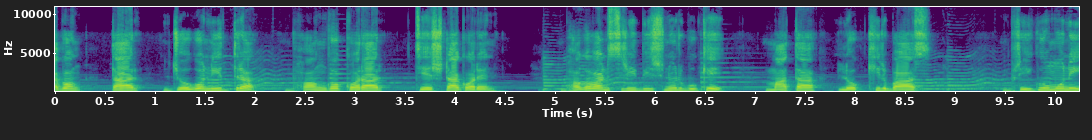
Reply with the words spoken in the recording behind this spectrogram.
এবং তার যোগনিদ্রা ভঙ্গ করার চেষ্টা করেন। ভগবান শ্রী বিষ্ণুর বুকে মাতা লক্ষ্মীর বাস। ভৃগুমুনি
